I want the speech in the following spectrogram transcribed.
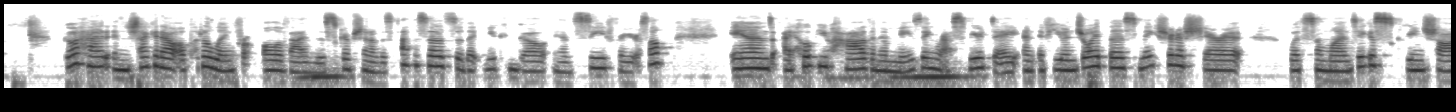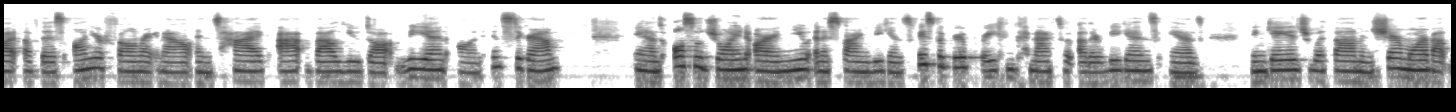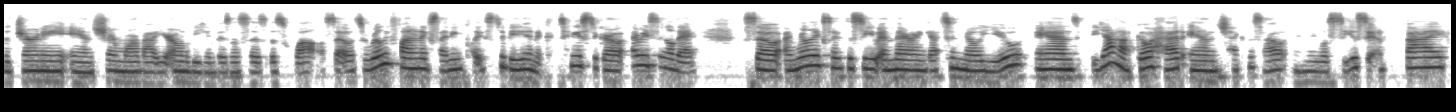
go ahead and check it out i'll put a link for all of that in the description of this episode so that you can go and see for yourself and I hope you have an amazing rest of your day. And if you enjoyed this, make sure to share it with someone, take a screenshot of this on your phone right now and tag at value.vegan on Instagram. And also join our new and aspiring vegans Facebook group where you can connect with other vegans and engage with them and share more about the journey and share more about your own vegan businesses as well. So it's a really fun and exciting place to be, and it continues to grow every single day. So I'm really excited to see you in there and get to know you. And yeah, go ahead and check this out, and we will see you soon. Bye.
